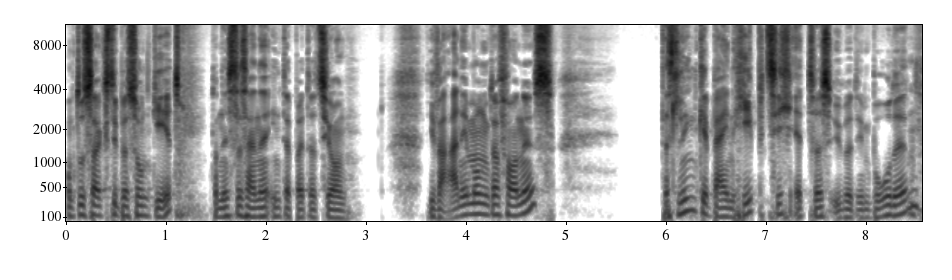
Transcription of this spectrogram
und du sagst, die Person geht, dann ist das eine Interpretation. Die Wahrnehmung davon ist, das linke Bein hebt sich etwas über den Boden,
